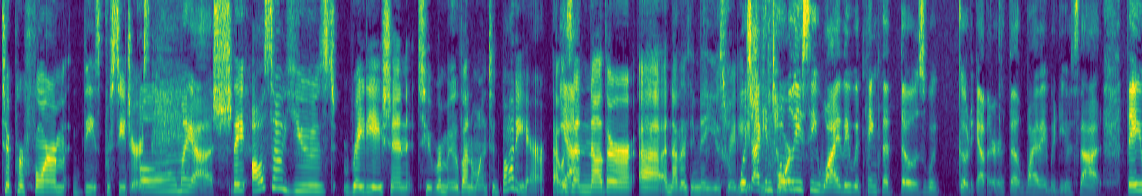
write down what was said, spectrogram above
to perform these procedures Oh my gosh. they also used radiation to remove unwanted body hair. That was Yeah. another uh, another thing they used radiation Which I can for. totally see why they would think that those would go together. That why they would use that. They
